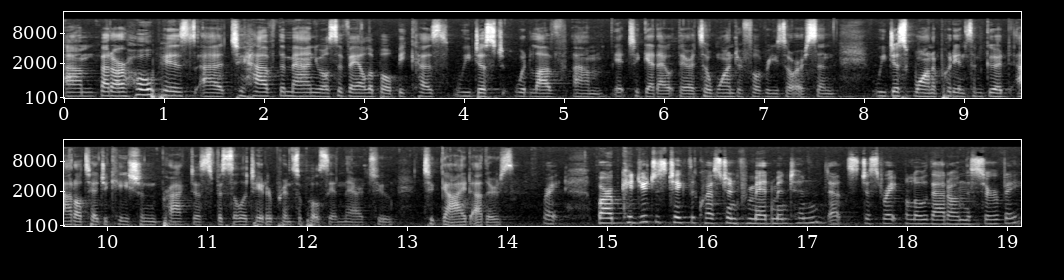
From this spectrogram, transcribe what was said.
um, but our hope is uh, to have the manuals available because we just would love um, it to get out there. It's a wonderful resource, and we just want to put in some good adult education practice facilitator principles in there to, to guide others. Right. Barb, could you just take the question from Edmonton? That's just right below that on the survey.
